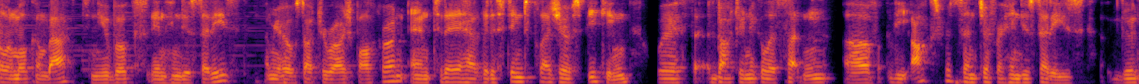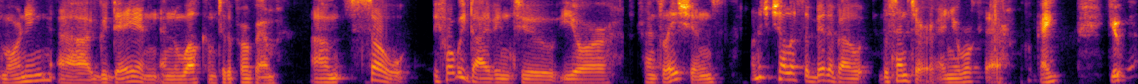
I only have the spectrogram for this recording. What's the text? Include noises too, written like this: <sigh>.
Hello and welcome back to New Books in Hindu Studies. I'm your host, Dr. Raj Balkaran, and today I have the distinct pleasure of speaking with Dr. Nicholas Sutton of the Oxford Center for Hindu Studies. Good morning, uh, good day, and, and welcome to the program. Um, so, before we dive into your translations, why don't you tell us a bit about the center and your work there? Okay.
